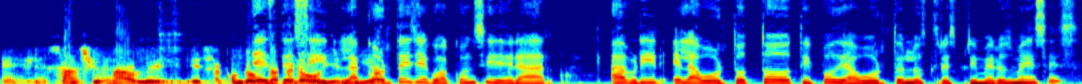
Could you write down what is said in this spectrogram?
eh, sancionable esa conducta. Es decir, la Corte llegó a considerar abrir el aborto, todo tipo de aborto en los tres primeros meses.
